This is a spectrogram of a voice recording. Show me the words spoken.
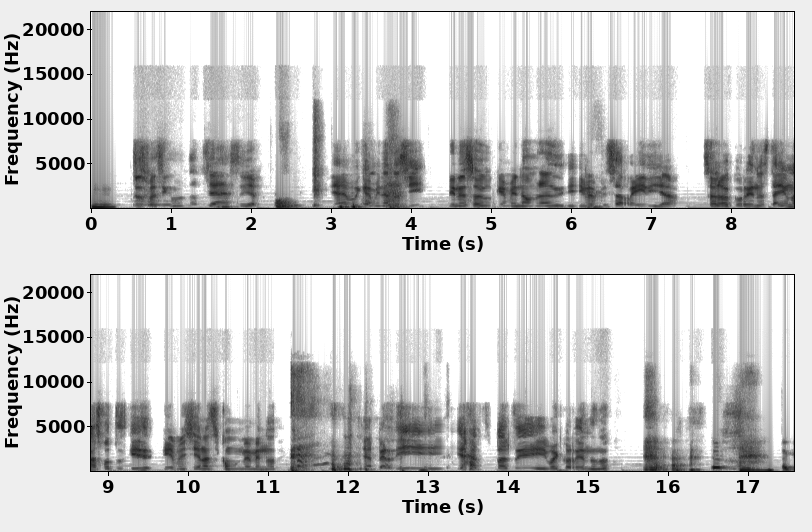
Entonces fue así como, no, pues ya, estoy ya. Ya voy caminando así, y en eso oigo que me nombran y, me empiezo a reír y ya salgo corriendo. Hasta hay unas fotos que, que me hicieron así como un meme, ¿no? ya perdí, ya pasé y voy corriendo, ¿no? ok.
